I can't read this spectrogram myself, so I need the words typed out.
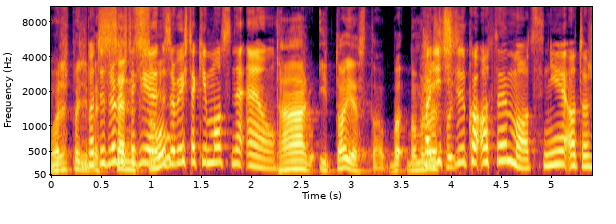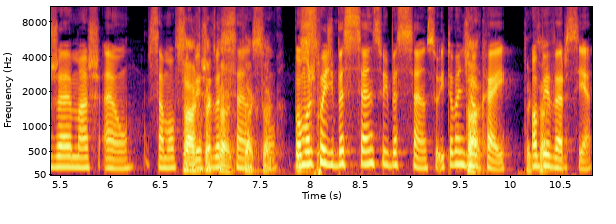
Możesz powiedzieć bo ty bez zrobisz sensu. takie, zrobiłeś takie mocne e. Tak, i to jest to. Bo, bo Chodzi ci tylko o tę moc, nie o to, że masz e samo w sobie, tak, że tak, bez tak, tak sensu. Tak, bo możesz powiedzieć bez sensu i bez sensu i to będzie ok. Obie wersje.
